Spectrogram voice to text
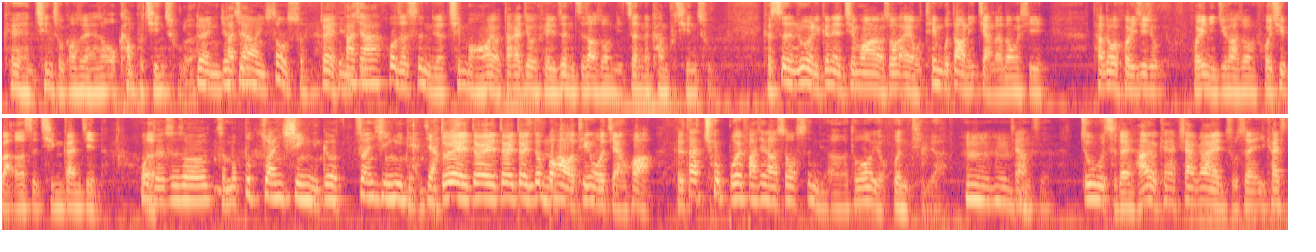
可以很清楚告诉人家说：“我看不清楚了。”对，你就知道你受损了。对，大家或者是你的亲朋好友，大概就可以认知到说你真的看不清楚。可是如果你跟你的亲朋好友说：“哎，我听不到你讲的东西。”他都会回去就回你一句话说：“回去把耳屎清干净。”或者是说怎么不专心？你给我专心一点，这样。对对对对，你都不好好听我讲话，可是他却不会发现到说是你耳朵有问题了。嗯嗯，这样子诸如此类。还有看像刚才主持人一开始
